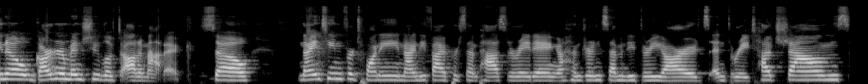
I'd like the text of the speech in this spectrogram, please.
you know, Gardner Minshew looked automatic. So 19 for 20, 95% passer rating, 173 yards, and three touchdowns.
